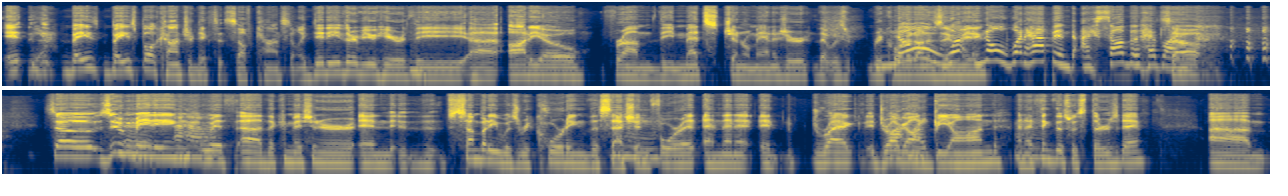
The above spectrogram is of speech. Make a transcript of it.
It Yeah. the base, baseball contradicts itself constantly. Did either of you hear the uh, audio from the Mets general manager that was recorded no, on a Zoom what, meeting? No, what happened? I saw the headline. So So Zoom meeting uh-huh. with uh, the commissioner, and the, somebody was recording the session for it, and then it it dragged it drug Hot on mic. beyond, and I think this was Thursday. Um,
